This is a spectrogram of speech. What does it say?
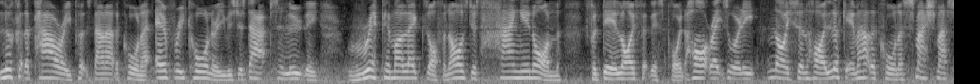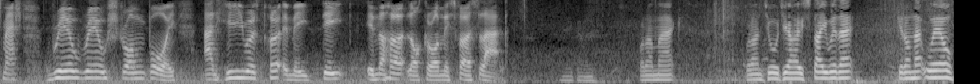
look at the power he puts down at the corner every corner he was just absolutely ripping my legs off and I was just hanging on for dear life at this point. Heart rate's already nice and high. Look at him out the corner, smash, smash, smash. Real, real strong boy. And he was putting me deep in the hurt locker on this first lap. Well done, Mac. Well done, Giorgio. Stay with it. Get on that wheel.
